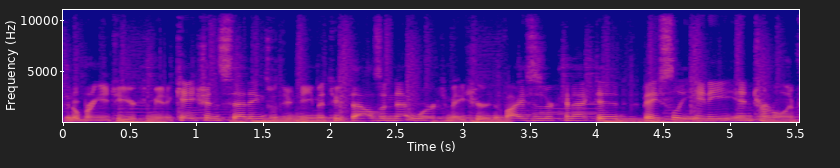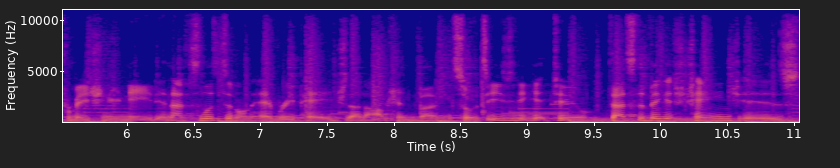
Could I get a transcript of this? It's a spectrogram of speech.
it'll bring you to your communication settings with your NMEA 2000 network to make sure your devices are connected, basically any internal information you need, and that's listed on every page, that option button, so it's easy to get to. That's the biggest change is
